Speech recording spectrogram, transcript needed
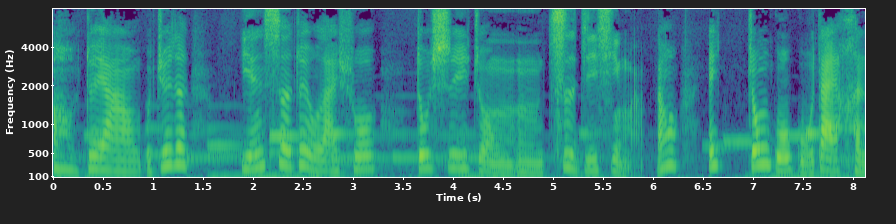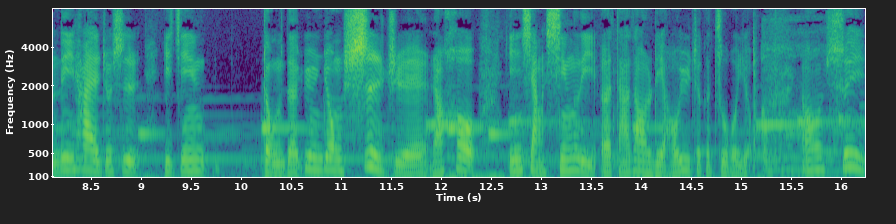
哦，对啊，我觉得颜色对我来说都是一种嗯刺激性嘛。然后，哎，中国古代很厉害，就是已经懂得运用视觉，然后影响心理，而达到疗愈这个作用。哦然后，所以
